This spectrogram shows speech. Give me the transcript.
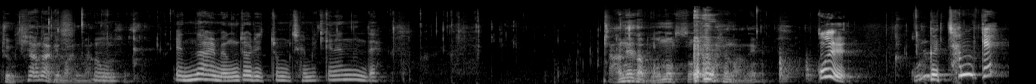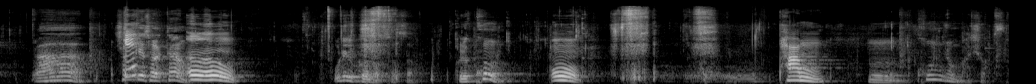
좀 희한하게 많이 만들었었어. 옛날 명절이 좀 재밌긴 했는데. 안에다 뭐 넣었어? 송편 안에? 꿀! 그 참깨? 아 참깨 설탕. 응, 우리도 그거 넣었었어. 그리고 콩. 응. 밤. 음, 콩은 좀 맛이 없어.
